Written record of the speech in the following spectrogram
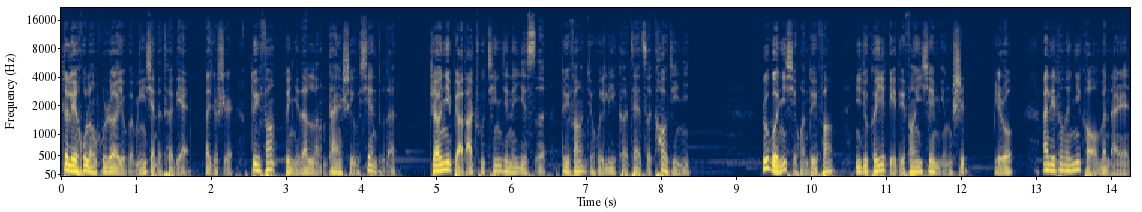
这类忽冷忽热有个明显的特点，那就是对方对你的冷淡是有限度的，只要你表达出亲近的意思，对方就会立刻再次靠近你。如果你喜欢对方，你就可以给对方一些明示，比如案例中的妮可问男人。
